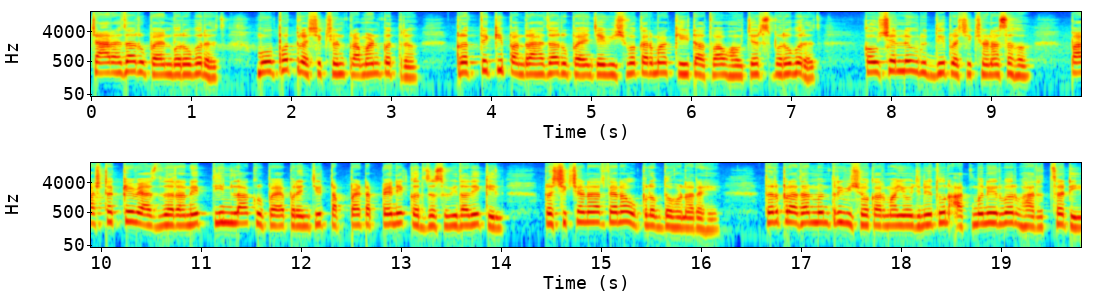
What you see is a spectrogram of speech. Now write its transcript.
चार हजार रुपयांबरोबरच मोफत प्रशिक्षण प्रमाणपत्र प्रत्येकी पंधरा हजार रुपयांचे विश्वकर्मा किट अथवा व्हाउचर्सबरोबरच कौशल्यवृद्धी प्रशिक्षणासह पाच टक्के व्याजदराने तीन लाख रुपयापर्यंतची टप्प्याटप्प्याने कर्ज सुविधा देखील प्रशिक्षणार्थ्यांना उपलब्ध होणार आहे. तर प्रधानमंत्री विश्वकर्मा योजनेतून आत्मनिर्भर भारतसाठी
